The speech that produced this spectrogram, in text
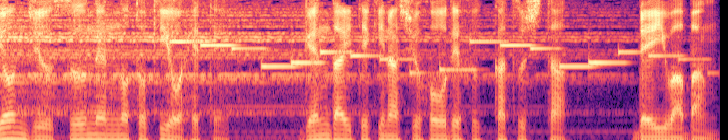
四十数年の時を経て現代的な手法で復活した令和版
